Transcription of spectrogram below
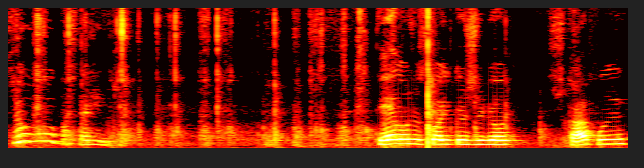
все по старинке. Фен уже сколько живет. Шкафы.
